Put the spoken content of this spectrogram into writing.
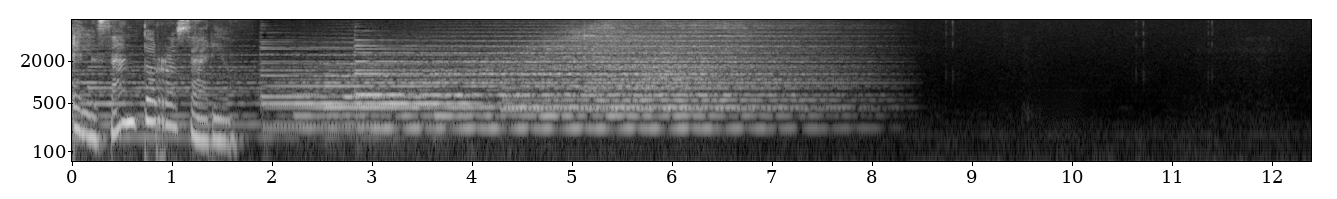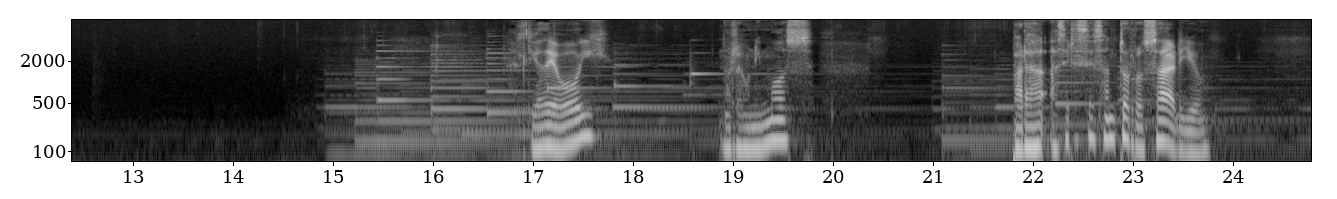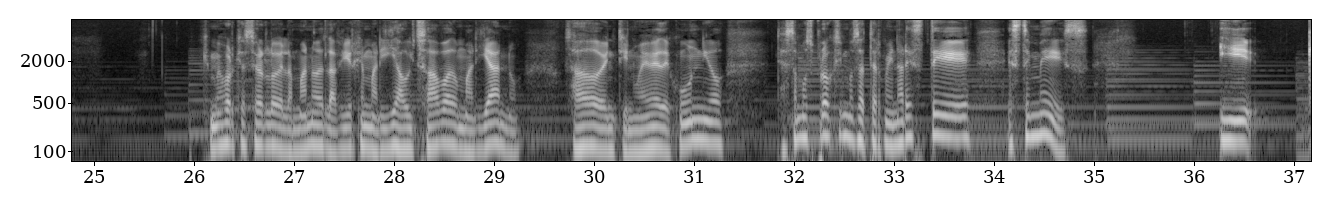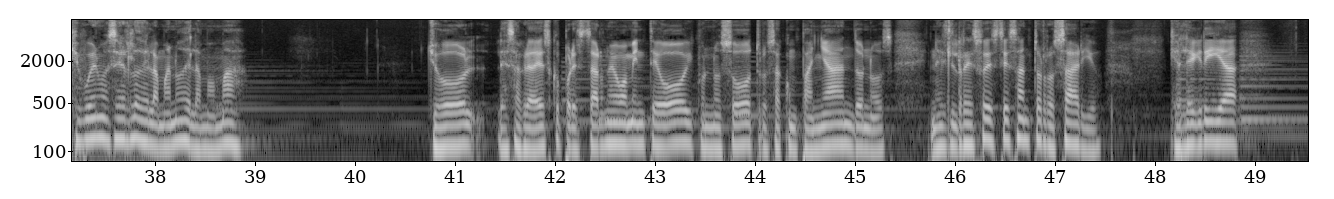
El Santo Rosario. El día de hoy nos reunimos para hacer ese Santo Rosario. Qué mejor que hacerlo de la mano de la Virgen María hoy sábado mariano, sábado 29 de junio. Ya estamos próximos a terminar este, este mes. Y qué bueno hacerlo de la mano de la mamá. Yo les agradezco por estar nuevamente hoy con nosotros, acompañándonos en el rezo de este Santo Rosario. Qué alegría,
